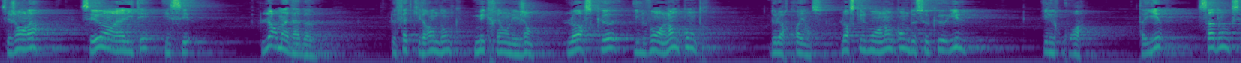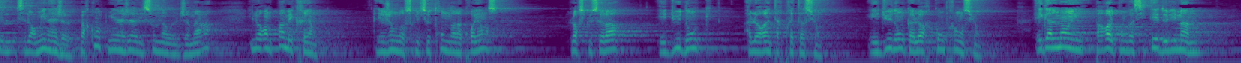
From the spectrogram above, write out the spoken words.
Ces gens-là c'est eux en réalité et c'est leur madhab le fait qu'ils rendent donc mécréants les gens lorsque ils vont à l'encontre de leurs croyances lorsqu'ils vont à l'encontre de ce qu'ils ils croient. Taïb, ça donc c'est leur minaja. Par contre, minaja les sunnah wal jama'a, ils ne rendent pas mécréants. Les gens, lorsqu'ils se trompent dans la croyance, lorsque cela est dû donc à leur interprétation, est dû donc à leur compréhension. Également une parole qu'on va citer de l'imam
